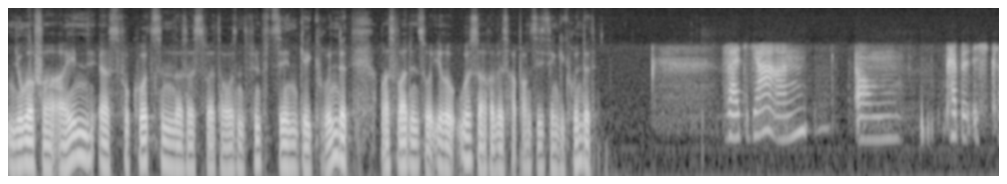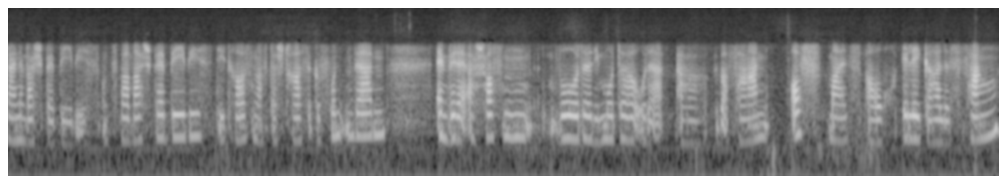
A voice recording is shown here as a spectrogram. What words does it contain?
ein junger Verein, erst vor kurzem, das heißt 2015, gegründet. Was war denn so Ihre Ursache? Weshalb haben Sie sich denn gegründet? Seit Jahren ähm, peppel ich kleine Waschbärbabys. Und zwar Waschbärbabys, die draußen auf der Straße gefunden werden. Entweder erschossen wurde die Mutter oder äh, überfahren. Oftmals auch illegales Fangen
